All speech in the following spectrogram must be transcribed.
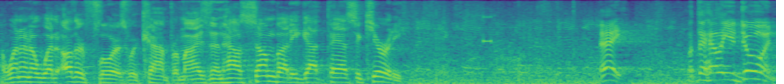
I want to know what other floors were compromised and how somebody got past security. Hey, what the hell are you doing?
